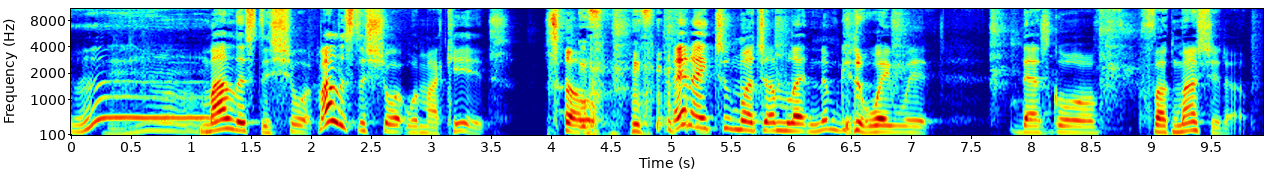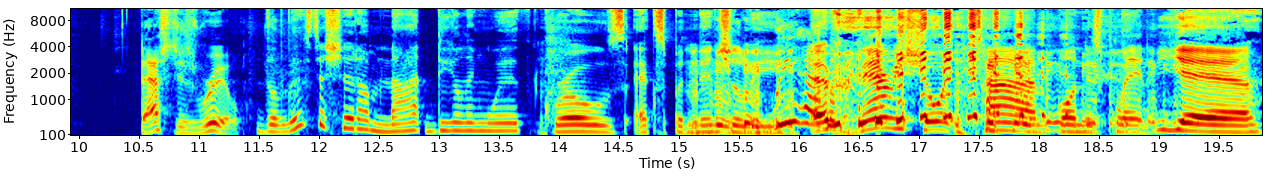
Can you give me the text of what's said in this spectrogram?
Mm. my list is short. My list is short with my kids. So that ain't too much I'm letting them get away with that's going to fuck my shit up. That's just real. The list of shit I'm not dealing with grows exponentially. We have a very short time on this planet. yeah.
